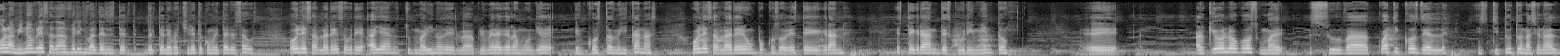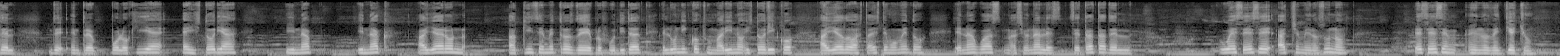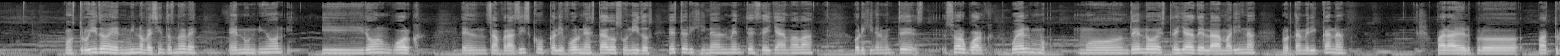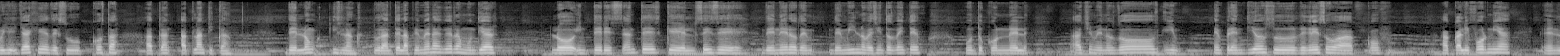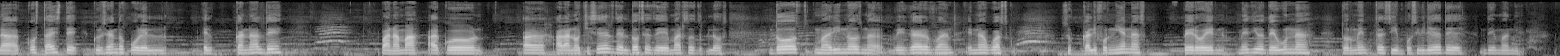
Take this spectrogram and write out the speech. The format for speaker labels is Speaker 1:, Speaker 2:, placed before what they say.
Speaker 1: Hola, mi nombre es Adán Félix Valdés del, Telebachillerato Comunitario SAUS. Hoy les hablaré sobre Ayan submarino de la Primera Guerra Mundial en costas mexicanas. Hoy les hablaré un poco sobre este gran, este gran descubrimiento. Eh, arqueólogos subacuáticos del Instituto Nacional del, de Antropología e Historia INAC hallaron a 15 metros de profundidad el único submarino histórico hallado hasta este momento en aguas nacionales. Se trata del USS H-1 SS en los 28, construido en 1909 en Union Iron Work en San Francisco, California, Estados Unidos. Este originalmente se llamaba originalmente Swordwork, fue el modelo estrella de la Marina norteamericana para el patrullaje de su costa atlántica de Long Island. Durante la Primera Guerra Mundial, lo interesante es que el 6 de, enero de, de 1920, junto con el H-2 y emprendió su regreso a, a California en la costa este, cruzando por el, el canal de Panamá. Al, al anochecer del 12 de marzo, los dos marinos navegaban en aguas subcalifornianas, pero en medio de una tormenta sin posibilidad de, de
